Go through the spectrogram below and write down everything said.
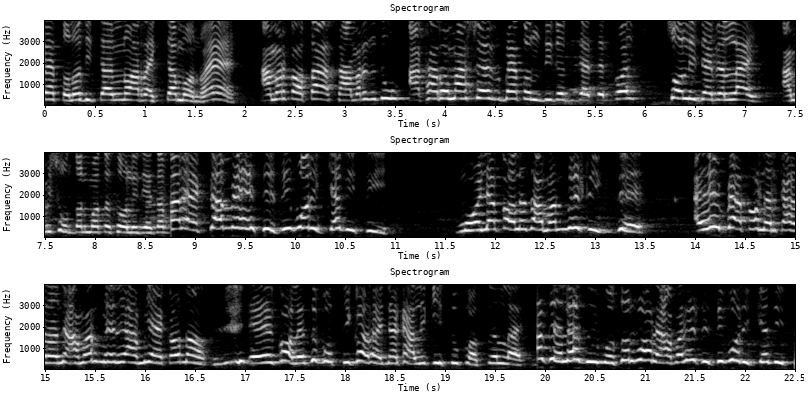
বেতনও দিতে আর রাখতাম মনে হ্যাঁ? আমার কথা আছে, আমার যদি আঠারো মাসের বেতন দি যদি যাইতেন কই চলি যাবে লাই। আমি সুন্দর মতো চলি যেতাম আর একটা মেয়ে চিঠি পরীক্ষা দিছি। মহিলা কলেজ আমার মেয়ে ঠিকছে এই বেতনের কারণে আমার মেয়ে আমি এখনও এই কলেজে ভর্তি করাই না, খালি কিছু করতে লাই। ছেলে দুই বছর পরে আবার এসেছি পরীক্ষা দিত।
